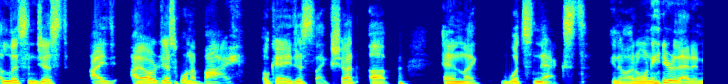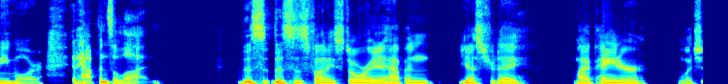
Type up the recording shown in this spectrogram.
listen, just I I just want to buy. Okay. Just like shut up and like what's next? You know, I don't want to hear that anymore. It happens a lot. This this is funny story. It happened yesterday. My painter, which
